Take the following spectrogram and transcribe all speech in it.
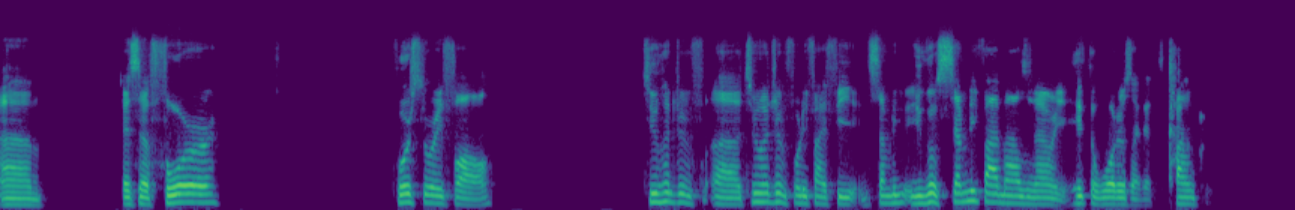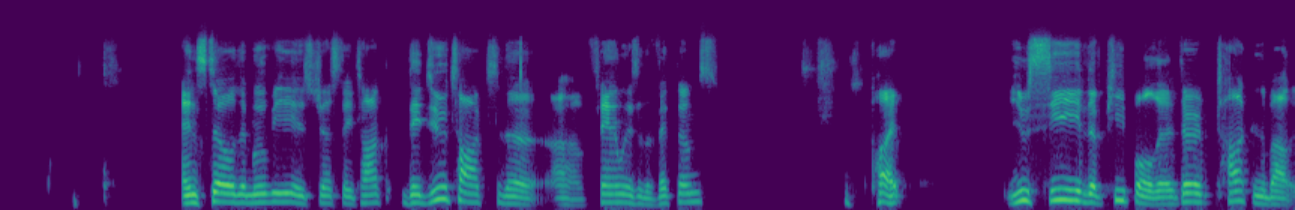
Um, it's a four four story fall 200 uh 245 feet and 70 you go 75 miles an hour you hit the waters like it's concrete and so the movie is just they talk they do talk to the uh, families of the victims but you see the people that they're talking about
